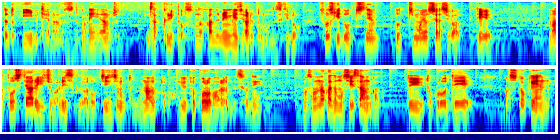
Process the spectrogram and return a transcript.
だといいみたいな話とかね、あの、ちょっとざっくりとそんな感じのイメージあると思うんですけど、正直どっちで、どっちも良し悪しがあって、まあ投資である以上はリスクがどっちにしても伴うというところはあるんですよね。まあその中でも資産がというところで、まあ、首都圏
